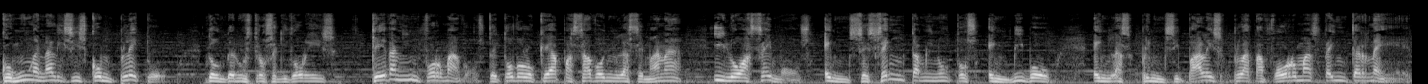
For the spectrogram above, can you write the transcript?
con un análisis completo donde nuestros seguidores quedan informados de todo lo que ha pasado en la semana y lo hacemos en 60 minutos en vivo en las principales plataformas de Internet.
